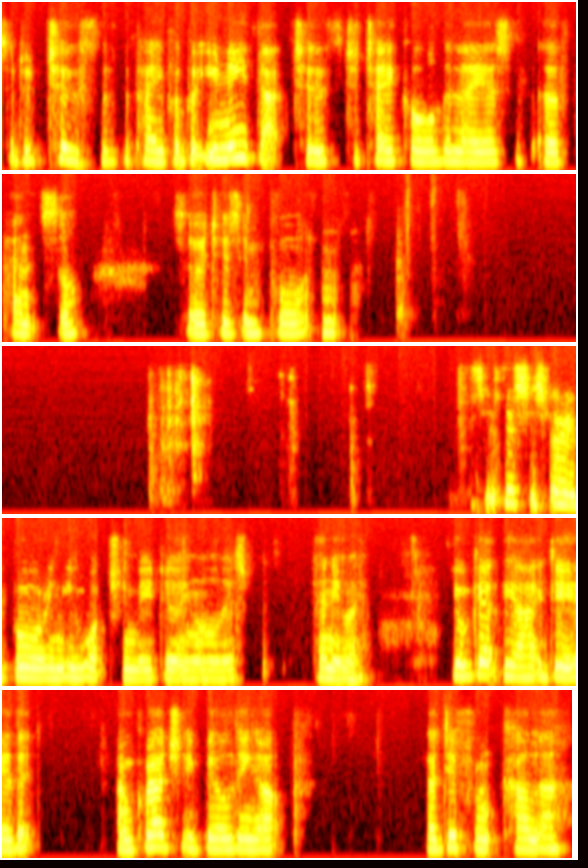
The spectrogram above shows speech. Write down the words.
sort of tooth of the paper, but you need that tooth to take all the layers of, of pencil. So it is important. this is very boring, you watching me doing all this, but anyway, you'll get the idea that I'm gradually building up a different color.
